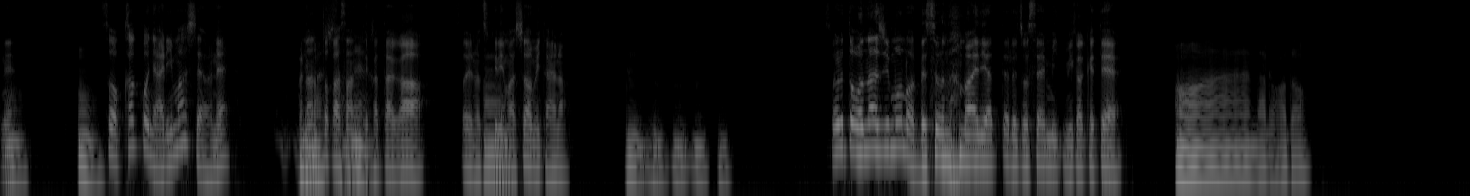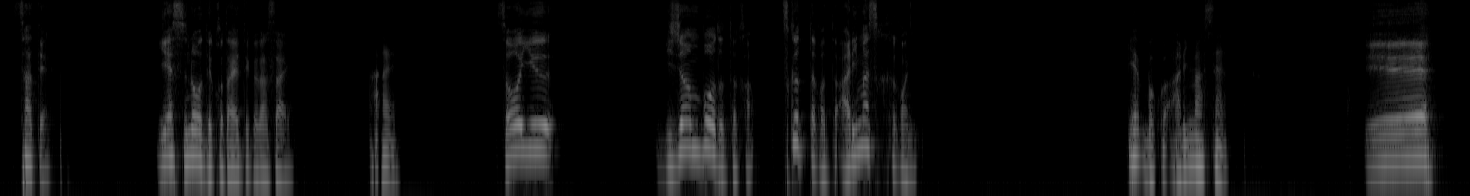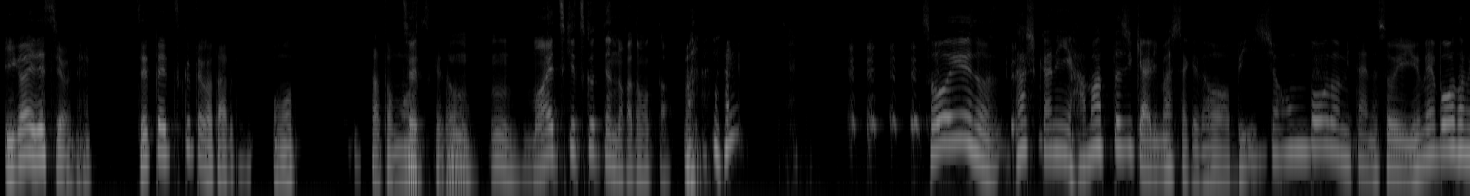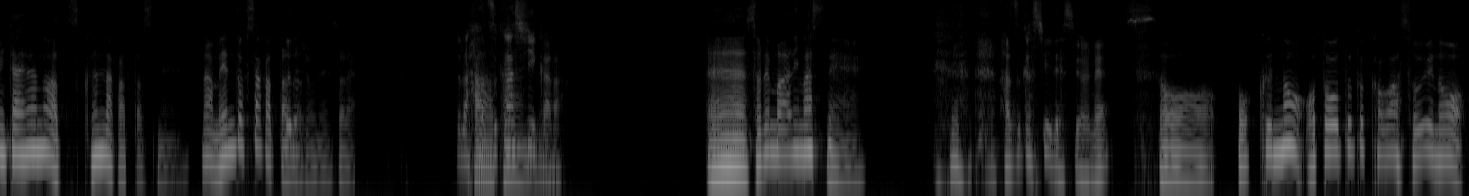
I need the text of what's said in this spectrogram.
ね、うん。うん。そう過去にありましたよねねなんとかさんって方がそういうの作りましょうみたいな、うんうんうんうんうん。それと同じものを別の名前でやってる女性見見かけてああ、なるほど。さてイエスノーで答えてくださいはい。そういうビジョンボードとか作ったことありますか過去に？いや、僕ありません。ええ意外ですよね。絶対作ったことあると思ったと思うんですけど。うん、うん、毎月作ってんのかと思った そういうの確かにハマった時期ありましたけど、ビジョンボードみたいな、そういう夢ボードみたいなのは作んなかったですね。なんかめんどくさかったんでしょうね、それ。それは恥ずかしいからえー、それもありますね。恥ずかしいですよねそう。僕の弟とかはそういうのを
